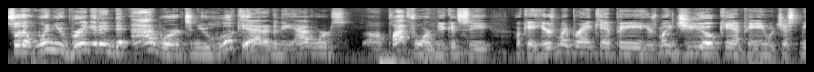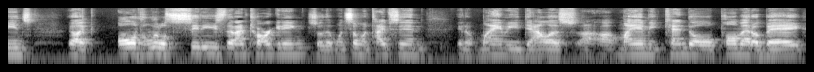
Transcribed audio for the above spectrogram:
so that when you bring it into AdWords and you look at it in the AdWords uh, platform, you can see, okay, here's my brand campaign, here's my geo campaign, which just means like all of the little cities that I'm targeting, so that when someone types in, you know, Miami, Dallas, uh, uh, Miami, Kendall, Palmetto Bay,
